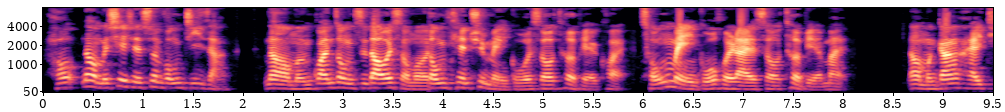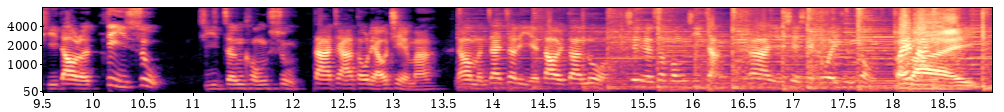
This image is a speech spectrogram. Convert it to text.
好，那我们谢谢顺丰机长。那我们观众知道为什么冬天去美国的时候特别快，从美国回来的时候特别慢。那我们刚刚还提到了地速及真空速，大家都了解吗？那我们在这里也到一段落，谢谢顺丰机长，那也谢谢各位听众，拜拜。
